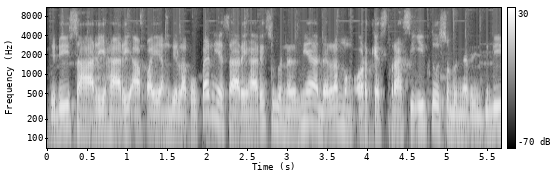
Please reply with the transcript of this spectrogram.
Jadi sehari-hari apa yang dilakukan ya sehari-hari sebenarnya adalah mengorkestrasi itu sebenarnya. Jadi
